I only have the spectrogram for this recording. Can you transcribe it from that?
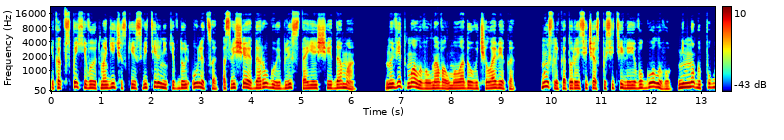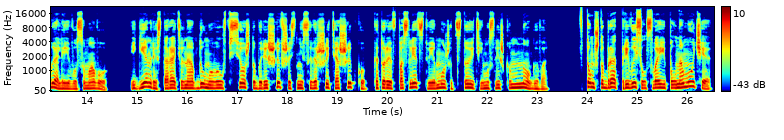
и как вспыхивают магические светильники вдоль улицы, освещая дорогу и близ стоящие дома. Но вид мало волновал молодого человека. Мысли, которые сейчас посетили его голову, немного пугали его самого. И Генри старательно обдумывал все, чтобы, решившись не совершить ошибку, которая впоследствии может стоить ему слишком многого. В том, что брат превысил свои полномочия,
